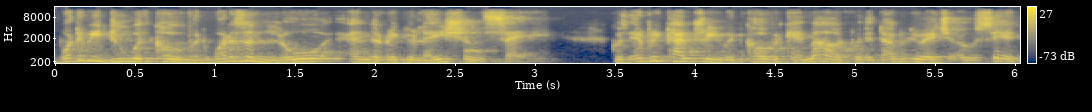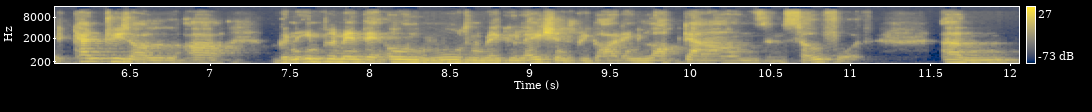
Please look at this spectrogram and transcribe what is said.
what do we do with COVID? What does the law and the regulations say? Because every country, when COVID came out, when the WHO said countries are, are going to implement their own rules and regulations regarding lockdowns and so forth. Um,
